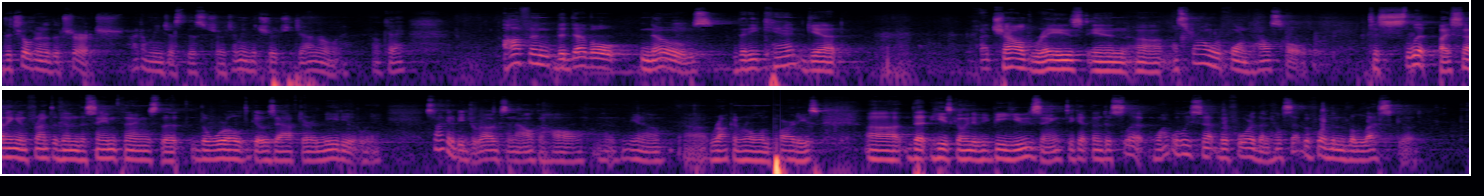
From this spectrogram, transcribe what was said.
the children of the church. I don't mean just this church, I mean the church generally, okay? Often the devil knows that he can't get a child raised in uh, a strong reformed household to slip by setting in front of him the same things that the world goes after immediately. It's not going to be drugs and alcohol, uh, you know, uh, rock and roll and parties uh, that he's going to be using to get them to slip. What will he set before them? He'll set before them the less good.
